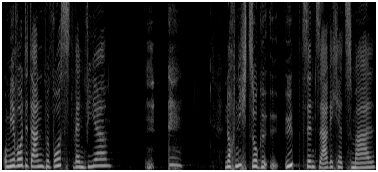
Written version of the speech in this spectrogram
Und mir wurde dann bewusst, wenn wir noch nicht so geübt sind, sage ich jetzt mal,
